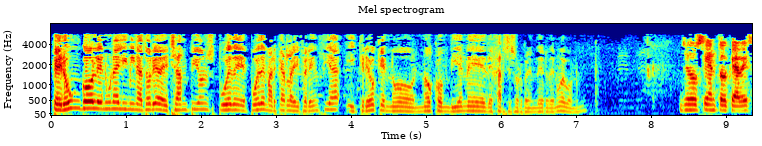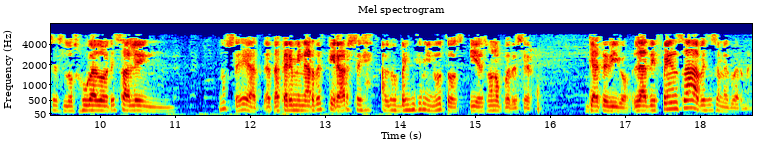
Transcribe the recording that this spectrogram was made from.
pero un gol en una eliminatoria de Champions puede, puede marcar la diferencia y creo que no, no conviene dejarse sorprender de nuevo, ¿no? Yo siento que a veces los jugadores salen, no sé, a, a terminar de estirarse a los 20 minutos y eso no puede ser ya te digo, la defensa a veces se me duerme,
